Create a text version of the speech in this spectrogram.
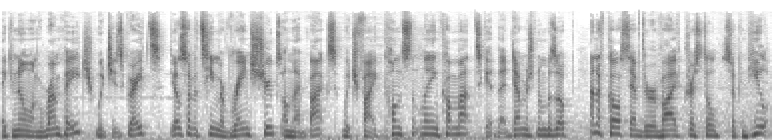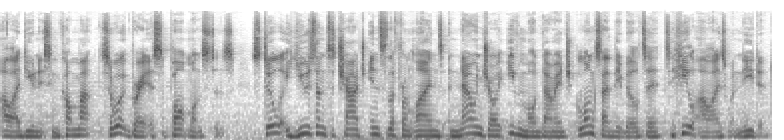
They can no longer rampage, which is great. They also have a team of ranged troops on their backs, which fight constantly in combat to get their damage numbers up. And of course, they have the Revive Crystal, so can heal allied units in combat, so work great as support monsters. Still, use them to charge into the front lines and now enjoy even more damage alongside the ability to heal allies when needed.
